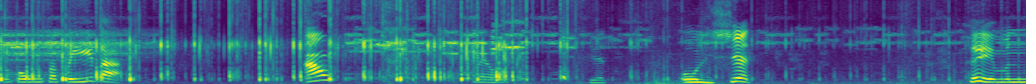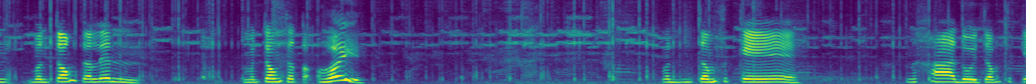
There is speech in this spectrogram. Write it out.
สตรงสตีดอะ เอ้าอะไรวะ shit holy shit เฮ้ย มัน มันจ้องจะเล่น มันจ้องจะต่อเฮ้ย มันจำสเกร์ ฆ่าโดยจำสเก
